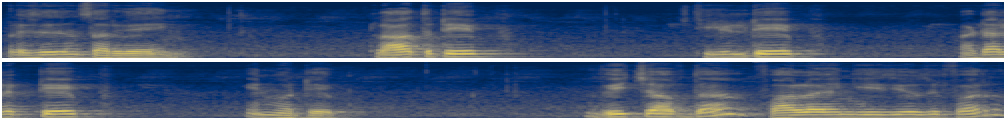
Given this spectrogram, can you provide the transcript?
precision surveying? Cloth tape, steel tape, metallic tape, invar tape. Which of the following is used for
